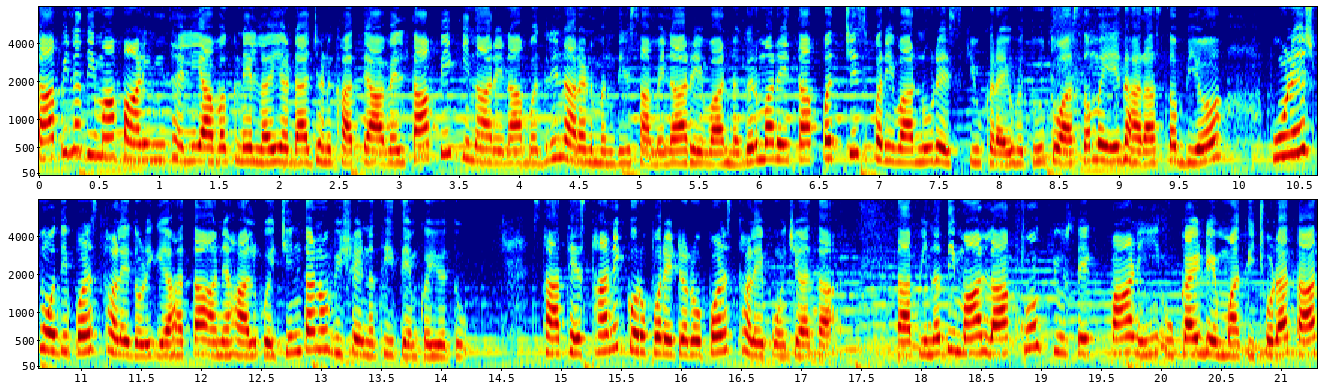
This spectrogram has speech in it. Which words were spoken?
તાપી નદીમાં પાણીની થયેલી આવકને લઈ અડાજણ ખાતે આવેલ તાપી કિનારેના બદ્રીનારાયણ મંદિર સામેના રેવા નગરમાં રહેતા પચીસ પરિવારનું રેસ્ક્યુ કરાયું હતું. તો આ સમયે ધારાસભ્ય પુણેશ મોદી પણ સ્થળે દોડી ગયા હતા અને હાલ કોઈ ચિંતાનો વિષય નથી તેમ કહ્યું હતું. સાથે સ્થાનિક કોર્પોરેટરો પણ સ્થળે પહોંચ્યા હતા. તાપી નદીમાં લાખો ક્યુસેક પાણી ઉકાઈ ડેમમાંથી છોડાતા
